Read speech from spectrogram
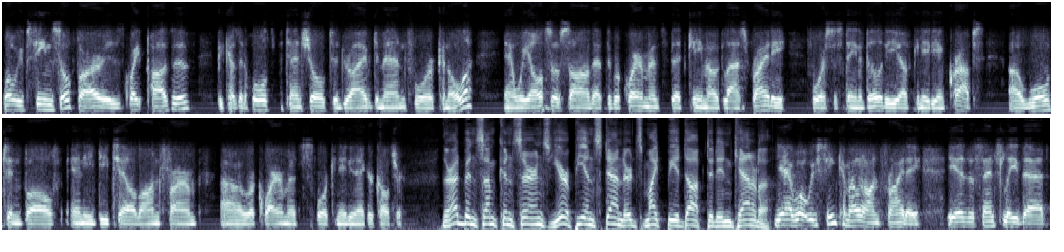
What we've seen so far is quite positive because it holds potential to drive demand for canola. And we also saw that the requirements that came out last Friday for sustainability of Canadian crops uh, won't involve any detailed on-farm uh, requirements for Canadian agriculture. There had been some concerns European standards might be adopted in Canada. Yeah, what we've seen come out on Friday is essentially that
